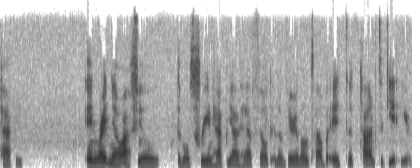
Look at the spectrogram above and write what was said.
happy. And right now, I feel the most free and happy I have felt in a very long time, but it took time to get here.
